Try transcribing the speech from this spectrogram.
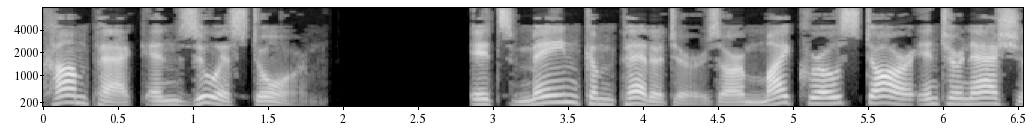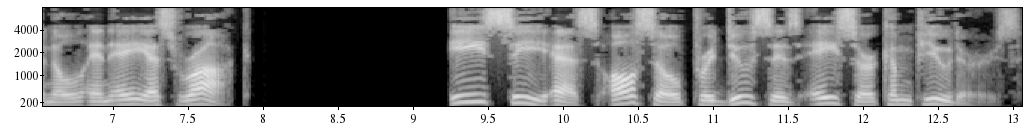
Compaq and Zoostorm. Its main competitors are MicroStar International and ASRock. ECS also produces Acer computers.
